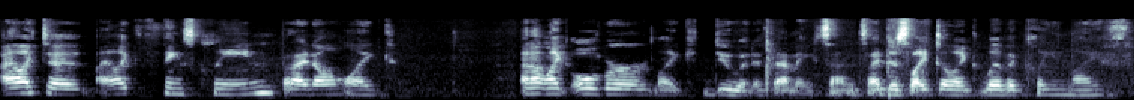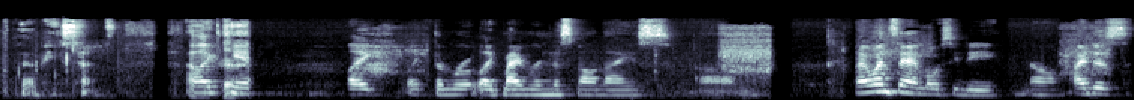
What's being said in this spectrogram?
I like to, I like things clean, but I don't like, I don't like over like do it if that makes sense. I just like to like live a clean life. If that makes sense. I like Okay. candy, like like the room, like my room to smell nice. Um, I wouldn't say I'm OCD. No, I just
